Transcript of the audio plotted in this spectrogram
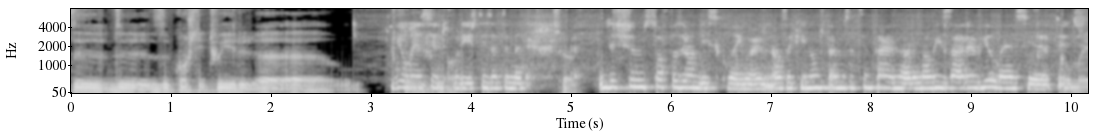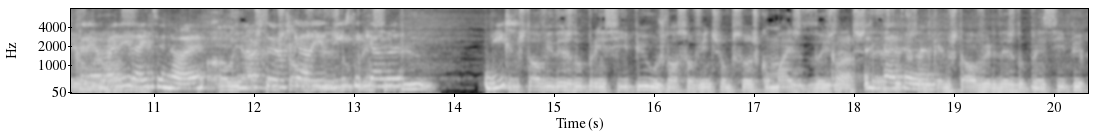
de, de, de constituir uh, uh, Violência terrorista, exatamente. Deixa-me só fazer um disclaimer. Nós aqui não estamos a tentar normalizar a violência. É direito, não é? Aliás, Nós sabemos que ela existe e que ela. Diz? Quem nos está a ouvir desde o princípio, os nossos ouvintes são pessoas com mais de dois claro. dedos de testa, portanto, quem nos está a ouvir desde o princípio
